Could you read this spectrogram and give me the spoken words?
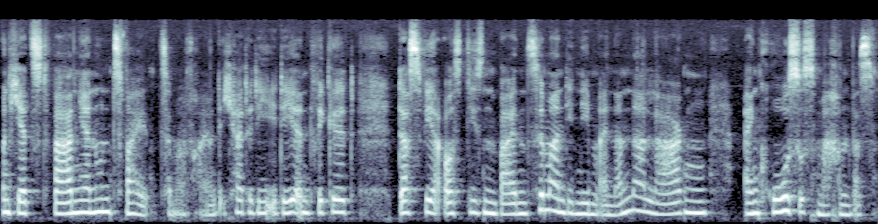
und jetzt waren ja nun zwei Zimmer frei und ich hatte die Idee entwickelt, dass wir aus diesen beiden Zimmern, die nebeneinander lagen, ein großes machen, was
